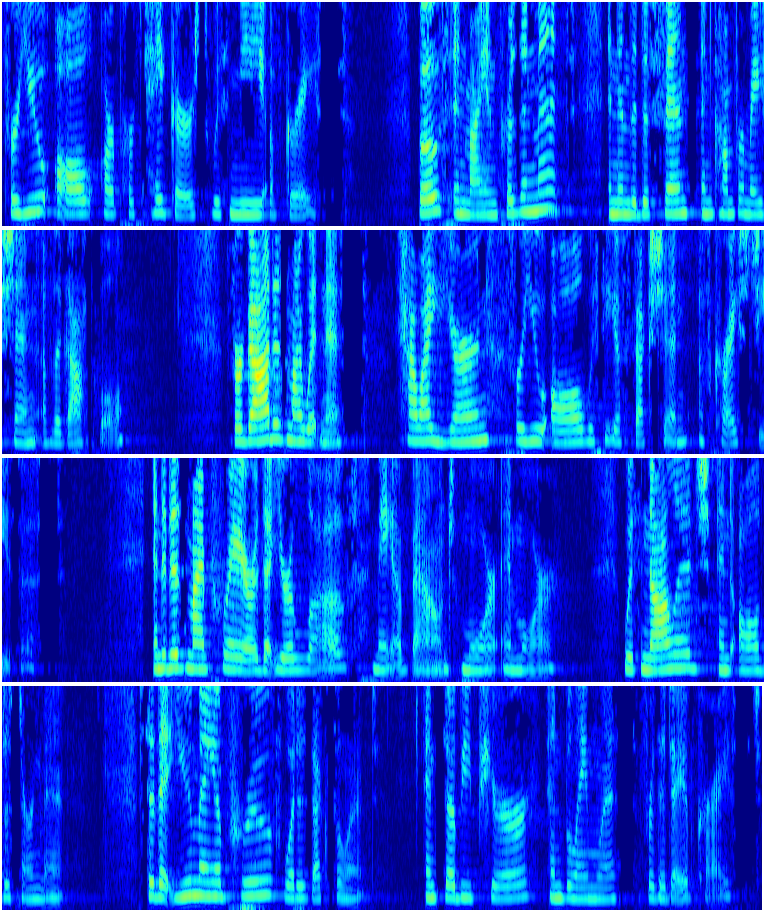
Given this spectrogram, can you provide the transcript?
for you all are partakers with me of grace, both in my imprisonment and in the defense and confirmation of the gospel. For God is my witness, how I yearn for you all with the affection of Christ Jesus. And it is my prayer that your love may abound more and more, with knowledge and all discernment, so that you may approve what is excellent and so be pure and blameless for the day of Christ,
